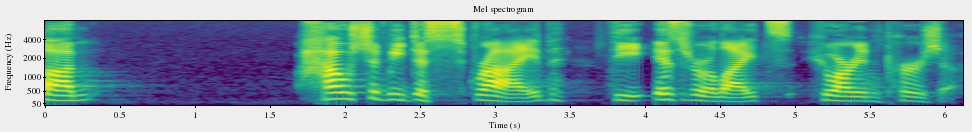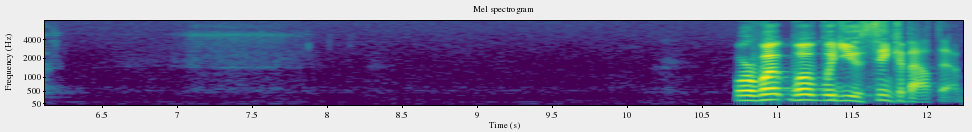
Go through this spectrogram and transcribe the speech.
um, how should we describe the Israelites who are in Persia? Or what, what would you think about them?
